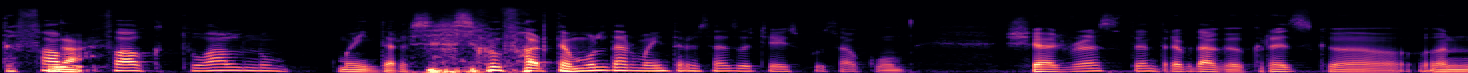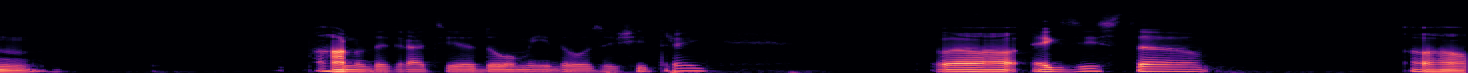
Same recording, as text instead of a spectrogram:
De fapt, Da. da. factual nu mă interesează foarte mult, dar mă interesează ce ai spus acum. Și aș vrea să te întreb dacă crezi că în anul de grație 2023 uh, există uh,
